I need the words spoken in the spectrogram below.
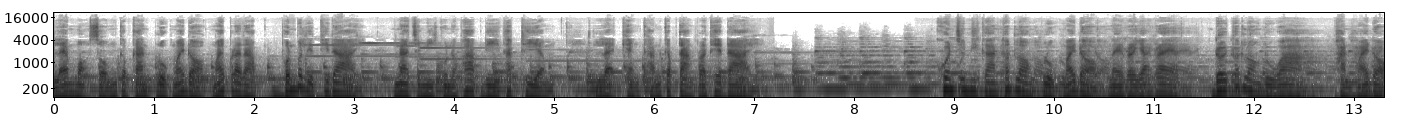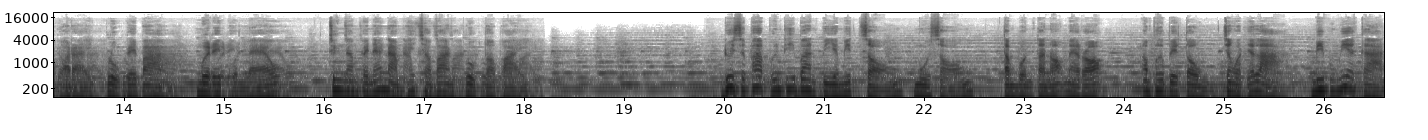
และเหมาะสมกับการปลูกไม้ดอกไม้ประดับ ผลผลิตที่ได้ น่าจะมีคุณภาพดีทัดเทียม และแข่งขันกับต่างประเทศได้ ควรจะมีการทดลองปลูกไม้ดอกในระยะแรก โดยทดลองดูว่าพันไม้ดอกอะไรปลูกได้บ้าง เมื่อได้ผลแล้ว จึงนำไปแนะนำให้ชาวบ้านปลูกต่อไป ด้วยสภาพพื้นที่บ้านปียมิตร 2 หมู่ 2 ตำบลตะเนาะแมเราะอำเภอเบตง จังหวัดยะลา มีภูมิอากาศ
